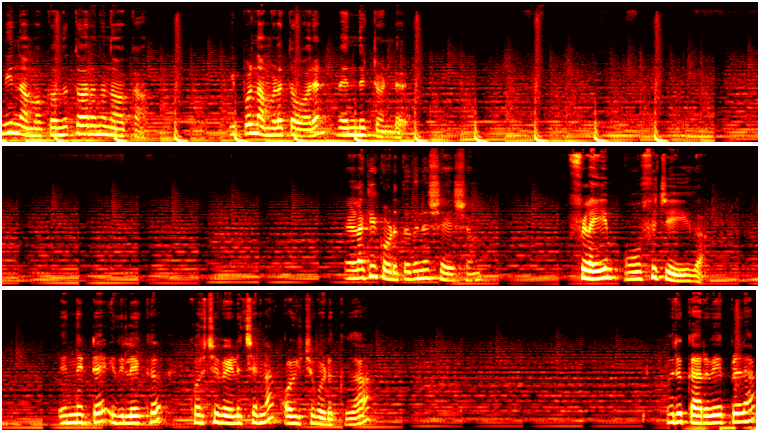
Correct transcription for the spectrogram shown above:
ഇനി നമുക്കൊന്ന് തുറന്ന് നോക്കാം. ഇപ്പോൾ നമ്മുടെ തോരൻ വെന്തിട്ടുണ്ട്. ഇളക്കി കൊടുത്തതിന് ശേഷം ഫ്ലെയിം ഓഫ് ചെയ്യുക. എന്നിട്ട് ഇതിലേക്ക് കുറച്ച് വെളിച്ചെണ്ണ ഒഴിച്ചു കൊടുക്കുക. ഒരു കറിവേപ്പില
